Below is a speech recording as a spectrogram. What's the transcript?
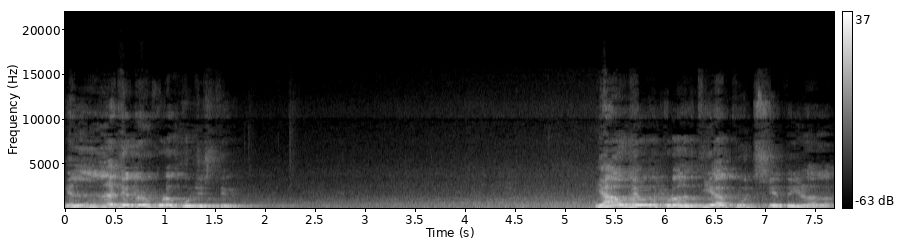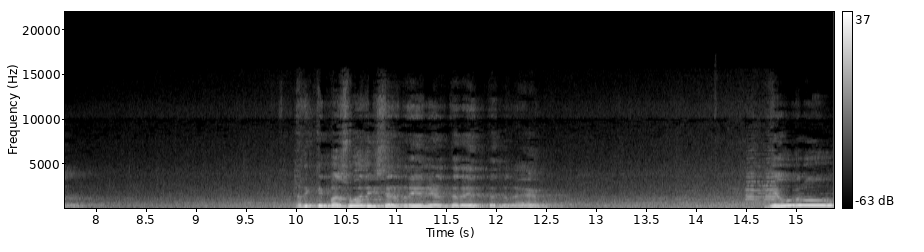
ಎಲ್ಲ ಜನರು ಕೂಡ ಪೂಜಿಸ್ತೀವಿ. ಯಾವ ದೇವರು ಕೂಡ ಅತಿಯಾಗಿ ಪೂಜಿಸಿ ಅಂತ ಹೇಳಲ್ಲ. ಅದಕ್ಕೆ ಬಸವಾದಿ ಶರಣರು ಏನ್ ಹೇಳ್ತಾರೆ ಅಂತಂದ್ರೆ, ದೇವರು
